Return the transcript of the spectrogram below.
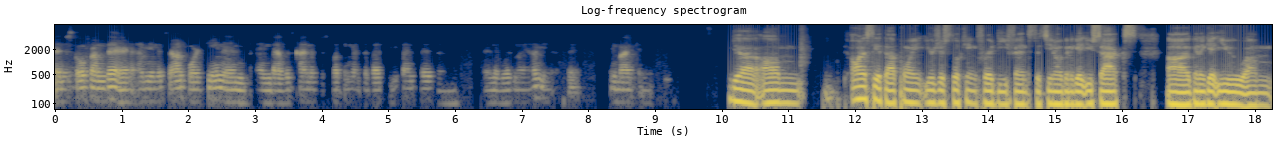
and just go from there. I mean, it's round 14, and and I was kind of just looking at the best defenses, and and it was Miami. I think, in my opinion. Yeah. Um honestly, at that point, you're just looking for a defense that's you know going to get you sacks, uh, going to get you um,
